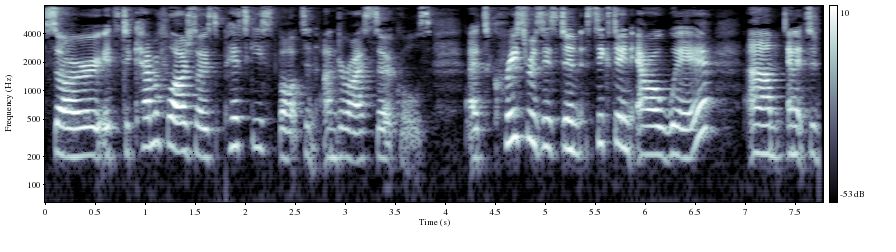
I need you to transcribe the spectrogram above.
So it's to camouflage those pesky spots and under eye circles. It's crease resistant, 16 hour wear, um, and it's a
